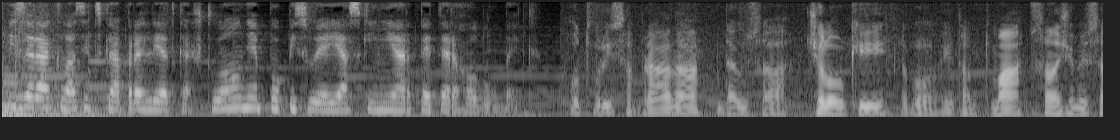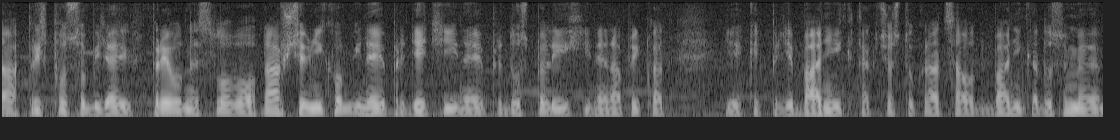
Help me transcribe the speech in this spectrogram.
vyzerá klasická prehliadka štôlne, popisuje jaskyniar Peter Holúbek. Otvorí sa brána, dajú sa čelovky, lebo je tam tma. Snažíme sa prispôsobiť aj prievodné slovo návštevníkom, iné je pre deti, iné je pre dospelých, iné napríklad je, keď príde baník, tak častokrát sa od baníka dozvieme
